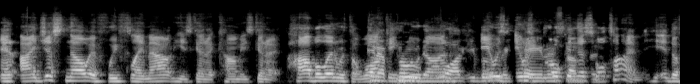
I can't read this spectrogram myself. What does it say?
and I just know if we flame out, he's gonna come. He's gonna hobble in with a walking boot- boot on. walking boot, It was it was broken this whole time. He, the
